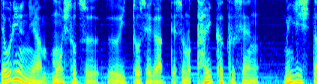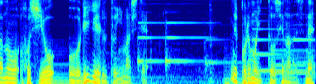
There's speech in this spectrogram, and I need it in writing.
でオリオンにはもう一つ一等星があってその対角線右下の星をリゲルと言いまして。でこれも一等星なんですね。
